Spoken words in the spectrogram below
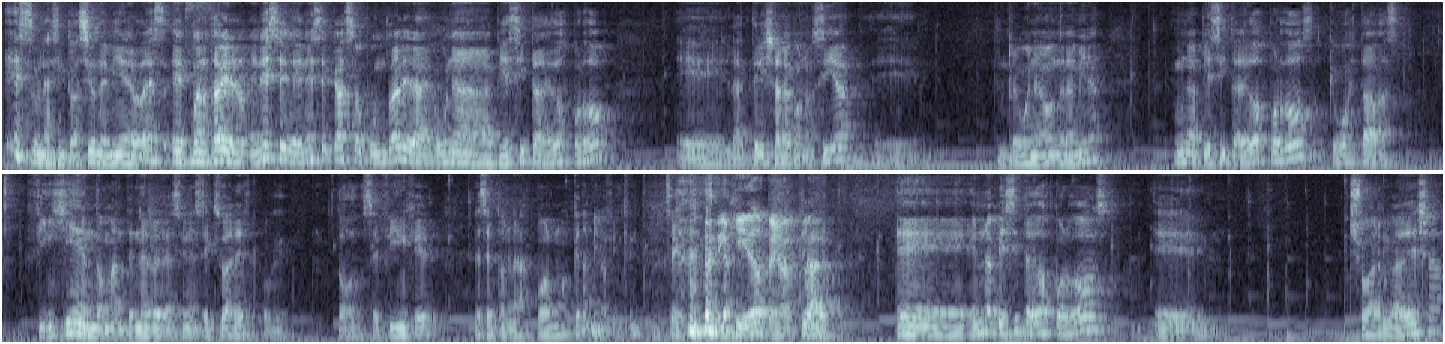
es una situación de mierda. Es, es- bueno, está bien, en ese, en ese caso puntual era una piecita de 2x2. Eh, la actriz ya la conocía, eh, re buena onda la mina. Una piecita de 2x2 que vos estabas fingiendo mantener relaciones sexuales, porque todo se finge, excepto en las pornos, que también lo fingen. Sí, fingido, pero Claro. Eh, en una piecita de 2x2, eh, yo arriba de ella.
